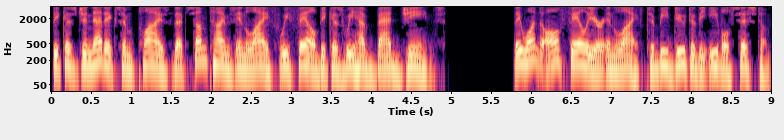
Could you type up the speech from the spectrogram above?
because genetics implies that sometimes in life we fail because we have bad genes. They want all failure in life to be due to the evil system.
